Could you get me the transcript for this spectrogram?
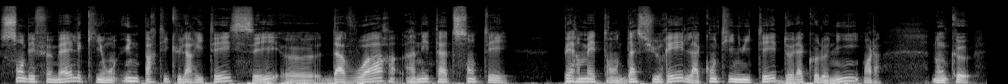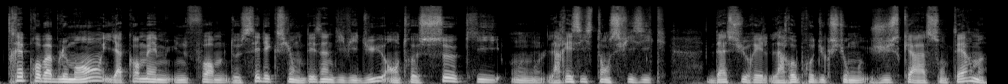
sont des femelles qui ont une particularité, c'est euh, d'avoir un état de santé permettant d'assurer la continuité de la colonie. Voilà. Donc euh, très probablement, il y a quand même une forme de sélection des individus entre ceux qui ont la résistance physique d'assurer la reproduction jusqu'à son terme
